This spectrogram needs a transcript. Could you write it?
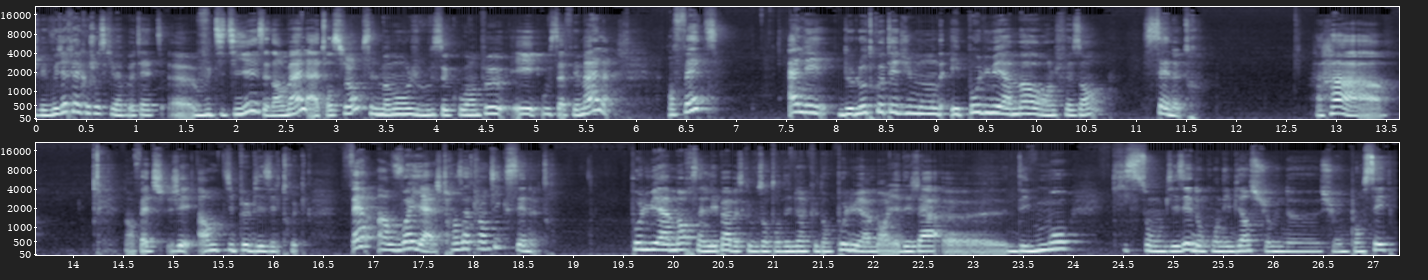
je vais vous dire quelque chose qui va peut-être euh, vous titiller, c'est normal, attention, c'est le moment où je vous secoue un peu et où ça fait mal. En fait, aller de l'autre côté du monde et polluer à mort en le faisant, c'est neutre. Haha En fait, j'ai un petit peu biaisé le truc. Faire un voyage transatlantique, c'est neutre. Polluer à mort, ça ne l'est pas parce que vous entendez bien que dans polluer à mort, il y a déjà euh, des mots qui sont biaisés, donc on est bien sur une pensée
